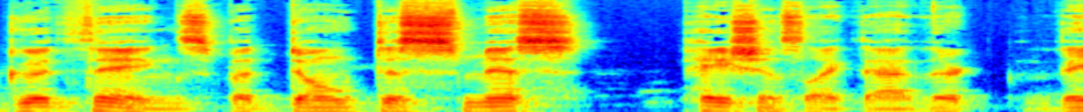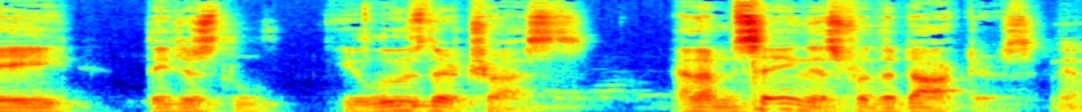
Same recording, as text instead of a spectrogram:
good things, but don't dismiss patients like that. They're, they, they just, you lose their trust and I'm saying this for the doctors yeah.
